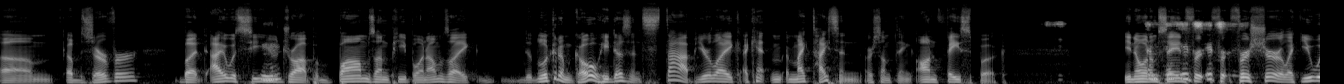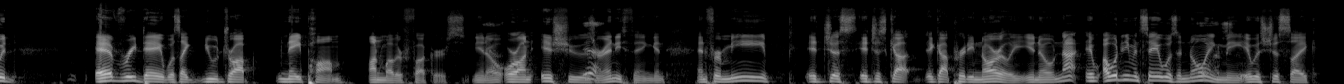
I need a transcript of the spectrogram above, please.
um, observer, but I would see Mm-hmm. you drop bombs on people, and I was like, "Look at him go! He doesn't stop." You're like, I can't, Mike Tyson or something on Facebook. You know what I'm saying? it's- For, for it's- for sure, like you would every day was like you would drop napalm on motherfuckers, you know, or on issues Yeah. or anything. And and for me, it just it just got it got pretty gnarly, you know. Not it, I wouldn't even say it was annoying me. It was just like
